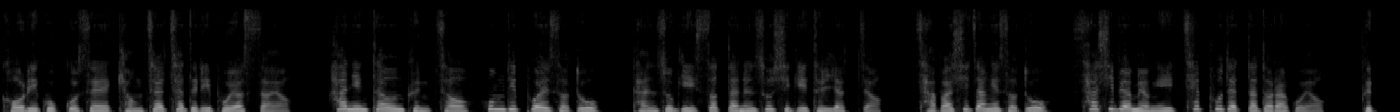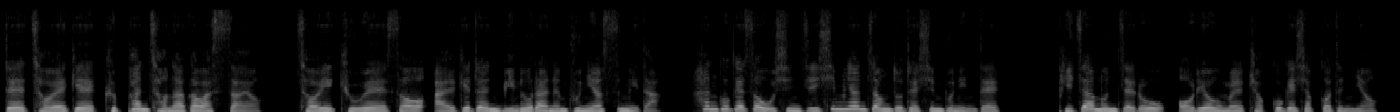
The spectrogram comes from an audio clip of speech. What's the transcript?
거리 곳곳에 경찰차들이 보였어요. 한인타운 근처 홈디포에서도 단속이 있었다는 소식이 들렸죠. 자바시장에서도 40여 명이 체포됐다더라고요. 그때 저에게 급한 전화가 왔어요. 저희 교회에서 알게 된 민호라는 분이었습니다. 한국에서 오신 지 10년 정도 되신 분인데 비자 문제로 어려움을 겪고 계셨거든요.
